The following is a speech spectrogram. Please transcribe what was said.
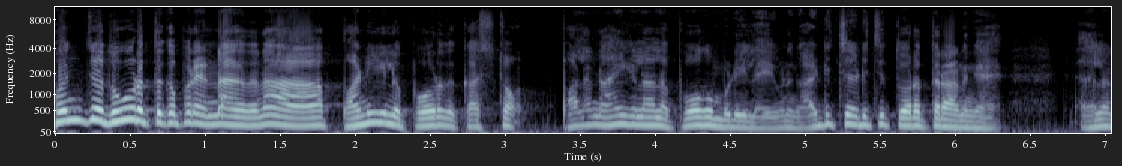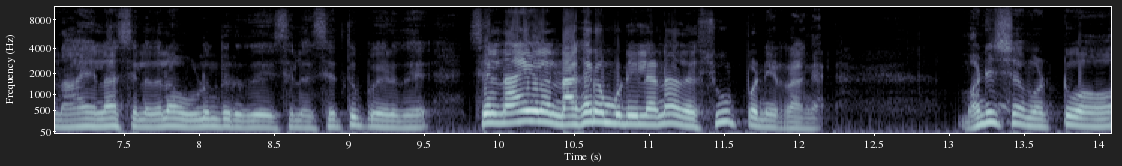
கொஞ்சம் தூரத்துக்கு அப்புறம் என்ன ஆகுதுன்னா பனியில் போகிறது கஷ்டம். பல நாய்களால் போக முடியல. இவனுங்க அடித்து அடித்து துரத்துறானுங்க. அதெல்லாம் நாயெல்லாம் சிலதெல்லாம் உளுந்துருது சில செத்து போயிடுது சில நாய்களை நகர முடியலன்னா அதை ஷூட் பண்ணிடுறாங்க. மனுஷன் மட்டும்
